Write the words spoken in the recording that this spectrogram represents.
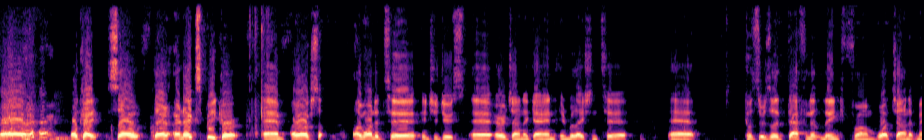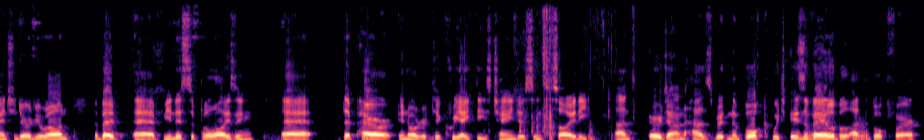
Um, okay, so our next speaker, um, I also I wanted to introduce uh, Ercan again in relation to because uh, there's a definite link from what Janet mentioned earlier on about uh, municipalizing uh, the power in order to create these changes in society. And Ercan has written a book which is available at the book fair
